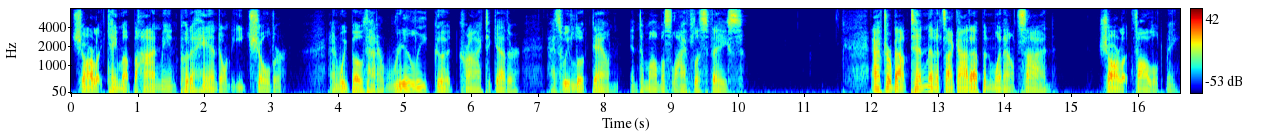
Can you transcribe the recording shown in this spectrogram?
Charlotte came up behind me and put a hand on each shoulder, and we both had a really good cry together as we looked down into Mama's lifeless face. After about ten minutes, I got up and went outside. Charlotte followed me.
